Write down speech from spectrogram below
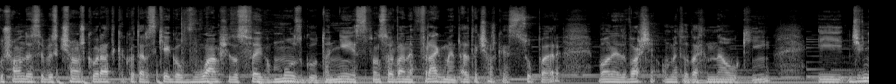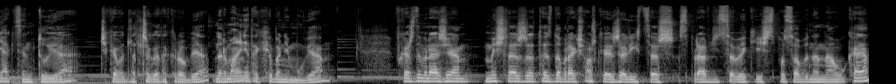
usiądę sobie z książką Radka Kotarskiego, włam się do swojego mózgu. To nie jest sponsorowany fragment, ale ta książka jest super, bo ona jest właśnie o metodach nauki i dziwnie akcentuje. Ciekawe dlaczego tak robię. Normalnie tak chyba nie mówię. W każdym razie myślę, że to jest dobra książka, jeżeli chcesz sprawdzić sobie jakieś sposoby na naukę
